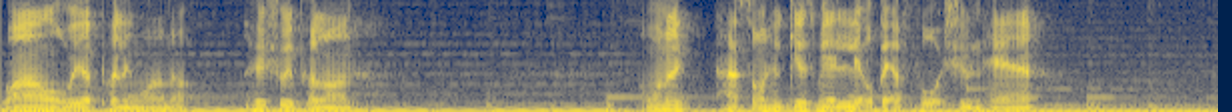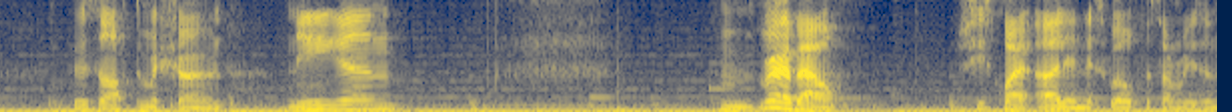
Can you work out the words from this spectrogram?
While we are pulling, why not? who should we pull on? I want to have someone who gives me a little bit of fortune here. Who's after Michonne? Negan? Hmm, Mirabelle. She's quite early in this world for some reason.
